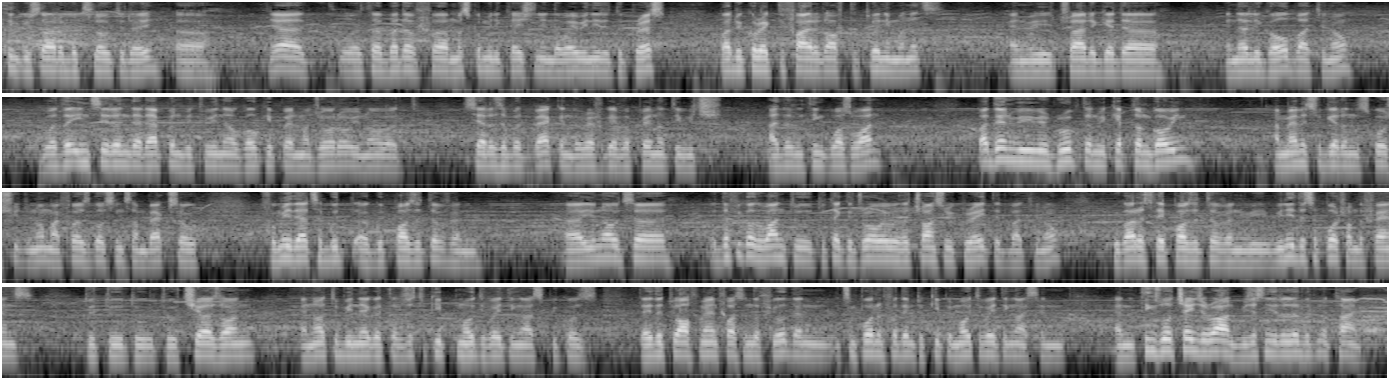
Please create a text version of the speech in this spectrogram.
think we started a bit slow today. Uh, yeah, it was a bit of uh, miscommunication in the way we needed to press, but we correctified it after 20 minutes, and we tried to get a, an early goal. But you know, with the incident that happened between our goalkeeper and Majoro, you know, it set us a bit back, and the ref gave a penalty which I didn't think was one. But then we regrouped and we kept on going. I managed to get on the score sheet, you know, my first goal since I'm back. So for me, that's a good, a good positive. And uh, you know, it's a, a, difficult one to, to take the draw away with the chance we created. But you know, we got to stay positive, and we, we need the support from the fans to, to, to, to cheer us on and not to be negative, just to keep motivating us because they're the 12th man for us on the field, and it's important for them to keep motivating us. And, and things will change around. We just need a little bit more time.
